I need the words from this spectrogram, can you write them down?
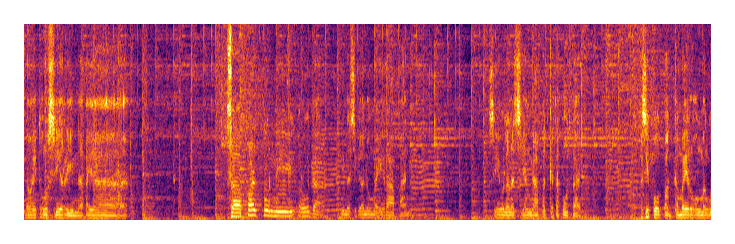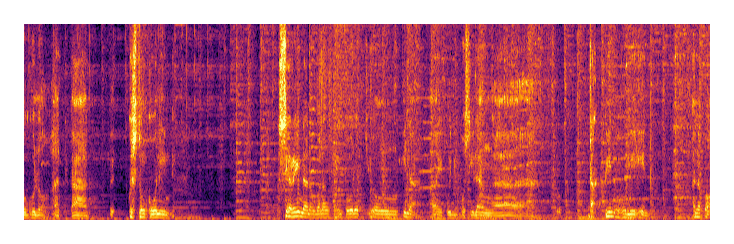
No, itong si Reyna. Kaya sa part po ni Roda, hindi na siya ganong mahirapan. Kasi wala na siyang dapat katakutan. Kasi po, pagka mayroong manggugulo at ah, gustong kunin si Reyna nang walang pahintulot yung ina, ay pwede po silang ah, dakpin o hulihin. Ano po?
